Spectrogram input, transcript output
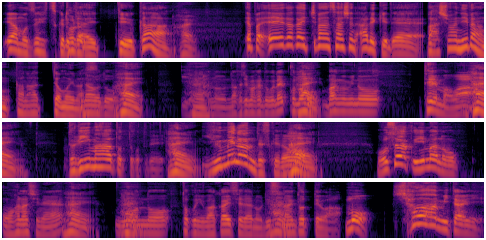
やもうぜひ作りたいっていうかはい。やっぱ映画が一番最初にありきで場所は2番かなって思います。なるほど。はい。いや、はい。あの中島監督ねこのはい。番組のテーマは、はい。ドリームハートってことで、はい。夢なんですけど、はい。おそらく今のお話ね、はい。日本の、特に若い世代のリスナーにとっては、もうシャワーみたいに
